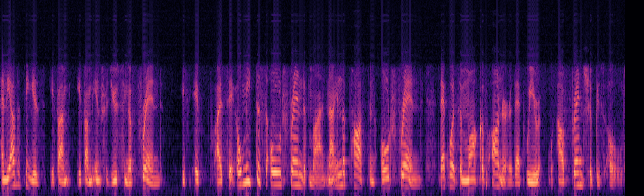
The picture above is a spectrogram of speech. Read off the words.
And the other thing is, if I'm if I'm introducing a friend, if if I say, "Oh, meet this old friend of mine," now in the past, an old friend that was a mark of honor that we our friendship is old.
